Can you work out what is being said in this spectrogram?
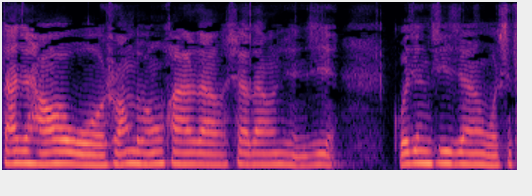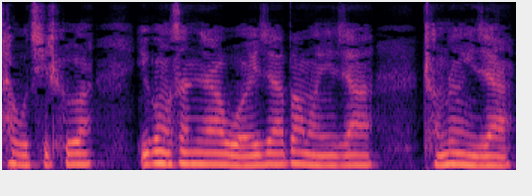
大家好，我双童，欢迎来到下大王简记。国庆期间，我去太武骑车，一共三家，我一家，棒棒一家，程程一家。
